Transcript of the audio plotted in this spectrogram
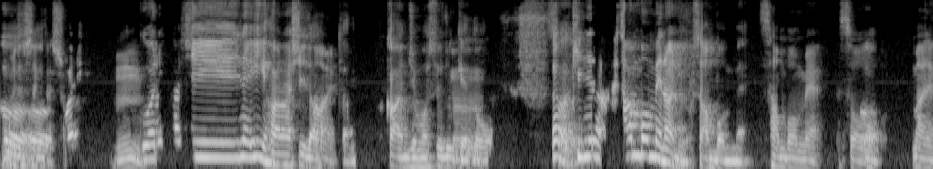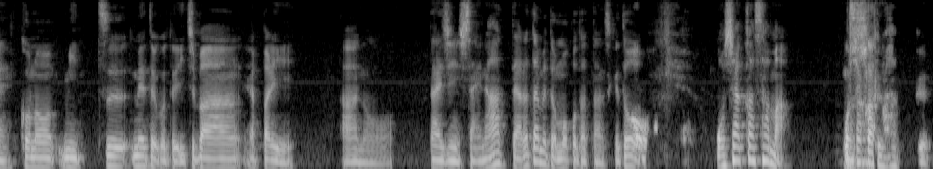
思い出してきたでしょうん。わりかしね、いい話だった感じもするけうんど、だから気になる。3本目何よ、3本目。3本目そう、まあねこの3つ目ということで一番やっぱりあの大事にしたいなって改めて思うことだったんですけどお釈迦様。のお釈迦宿泊、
